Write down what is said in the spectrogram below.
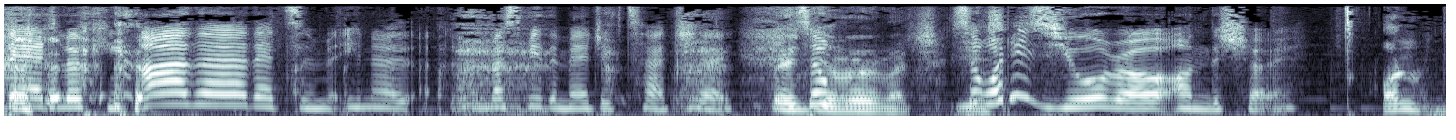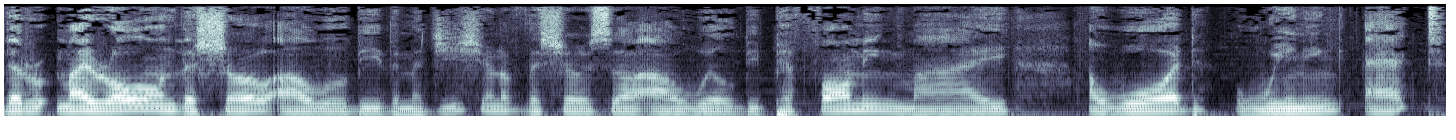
bad looking either. That's you know, it must be the magic touch. Eh? Thank so, you very much. So, Yes. what is your role on the show? on the my role on the show, I will be the magician of the show. So I will be performing my award-winning act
